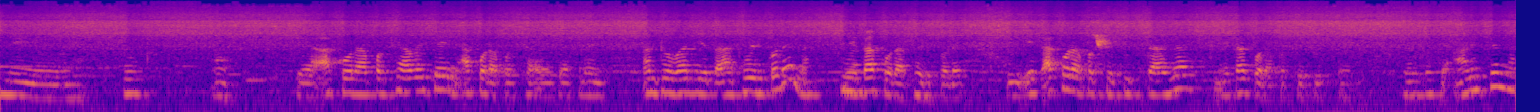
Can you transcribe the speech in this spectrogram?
ને હમ, હા, તે આકોરા પરથી આવે છે ને આકોરા પરથી આવે છે આપણે આંધો વારીએ તો આ થોડી પડે ને ને એક આકોરા થોડી પડે ઈ એક આકોરા પરથી સીપટા જાય ને એક આકોરા પરથી સીપટા જાય અને પછી આણી છે ને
